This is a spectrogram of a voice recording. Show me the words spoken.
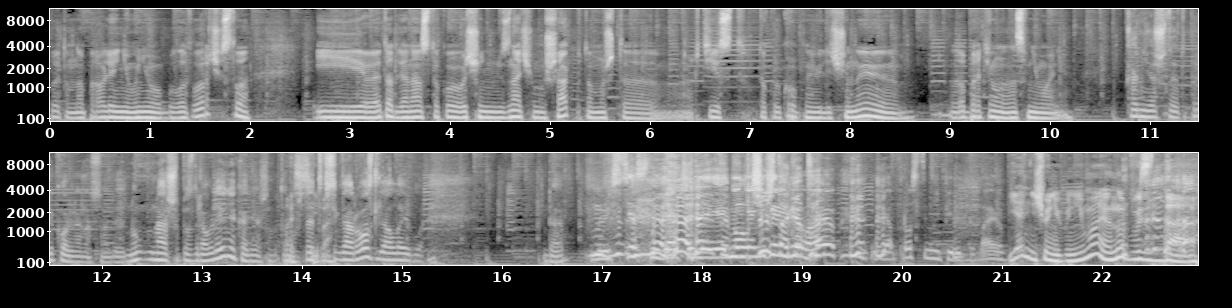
в этом направлении у него было творчество. И это для нас такой очень значимый шаг, потому что артист такой крупной величины обратил на нас внимание. Конечно, это прикольно, на самом деле. Ну, наши поздравления, конечно, потому что Спасибо. это всегда рост для лейбла. Да. Ну, естественно, я, я, я, Ты не- я так перебиваю. Я просто не перебиваю. Я ничего не понимаю, ну пусть да.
